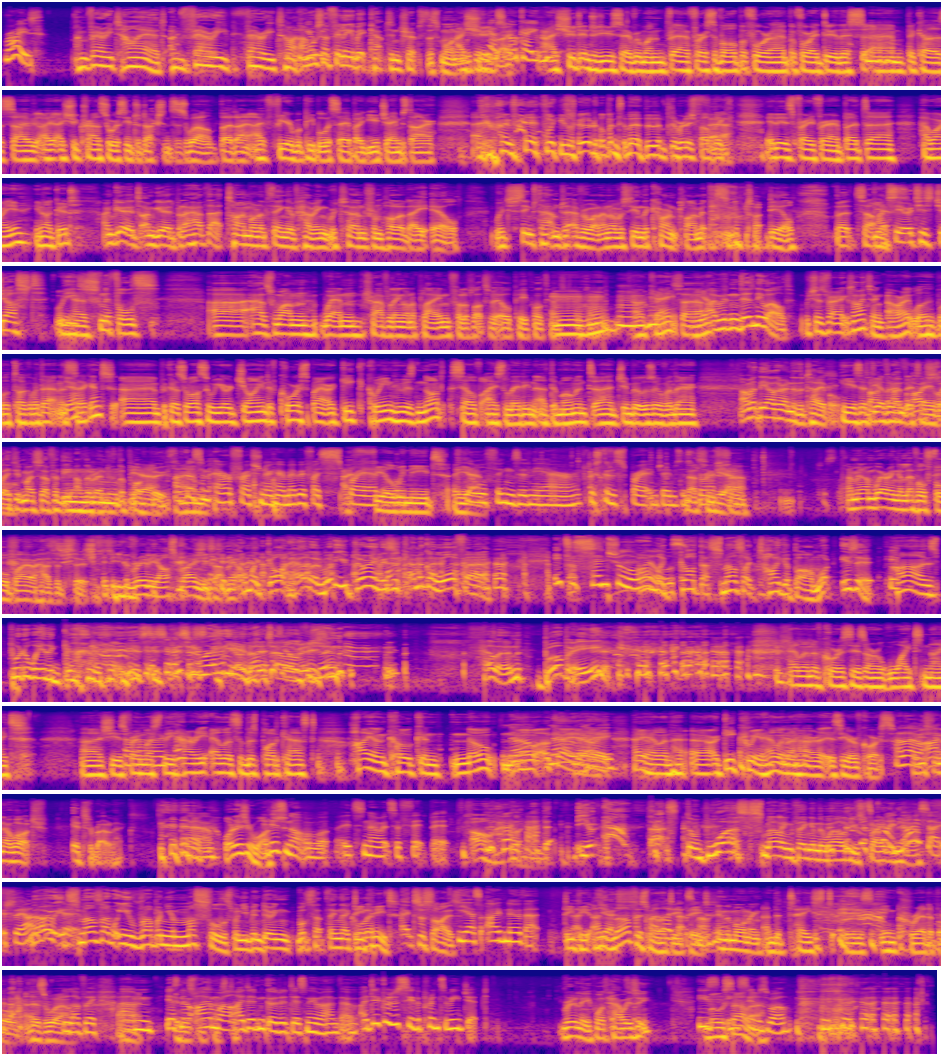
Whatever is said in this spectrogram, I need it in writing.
Right. I'm very tired. I'm very, very tired. I'm You- also feeling a bit Captain Trips this morning. I should- Yes. great. Okay. I should introduce everyone uh, first of all before I, before I do this Mm-hmm. um, because I, I, I should crowdsource the introductions as well. But I, I fear what people would say about you, James Dyer. if we threw it open to the, the, the British public, it is very fair. But uh, how are you? You're not good. I'm good. I'm good. But I have that time-honoured thing of having returned from holiday ill, which seems to happen to everyone. And obviously, in the current climate, that's not ideal. But uh, I fear it is just We these have- sniffles, uh, as one when travelling on a plane full of lots of ill people tends to. get. Mm-hmm. Okay. So yeah. I was in Disney World, which is very exciting. All right, well, we'll talk about that in a Yeah. second. Uh, because also we are joined, of course, by our geek queen, who is not self-isolating at the moment. Uh, Jimbo is over there. I'm at the other end of the table. He is at So the I've- other end of I've the table. isolated myself at the other end of the pod yeah. booth. I've Um, got some air freshener here. Maybe if I spray I it, feel it'll we need uh, kill things in the air. I'm just going to spray it in James's That seems direction. Fair. Just like I mean, I'm wearing a level four biohazard suit. you really are spraying this at me. Oh my God, Helen, what are you doing? This is chemical warfare. it's essential oils. Oh my. God, that smells like tiger balm. What is it? Hans, put away the gun. this is, This is radio, not television. Helen, Bubby. Helen, of course, is our white knight. Uh, she is very much the okay. Harry Ellis of this podcast. High on coke and no, No, okay. no, hey, really. hey, Helen, uh, our geek queen, Helen O'Hara, is here, of course. Hello. Have you seen I- her watch? It's a Rolex. No. What is your watch? It is not. A, wa- it's no. It's a Fitbit. Oh, Helen, th- that's the worst smelling thing in the world you've sprayed quite in here. nice, actually. I no, like it, it. smells like what you rub on your muscles when you've been doing what's that thing they call Deep-heat. it? Exercise. Yes, I know that. DP. I Yes. love the smell quite of like that DP. smell. In the morning. And the taste is incredible as well. Lovely. Uh, Um, yes, it no, I am well. I didn't go to Disneyland though. I did go to see the Prince of Egypt. Really? What? How is he? He's, Mo he Salah. seems well.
